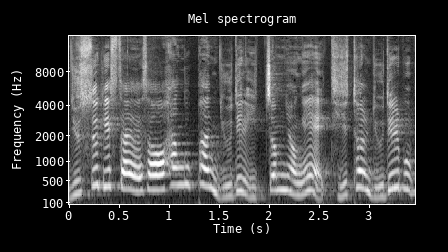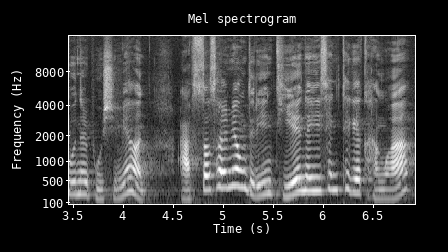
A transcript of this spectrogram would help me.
뉴스 기사에서 한국판 뉴딜 2.0의 디지털 뉴딜 부분을 보시면 앞서 설명드린 DNA 생태계 강화,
